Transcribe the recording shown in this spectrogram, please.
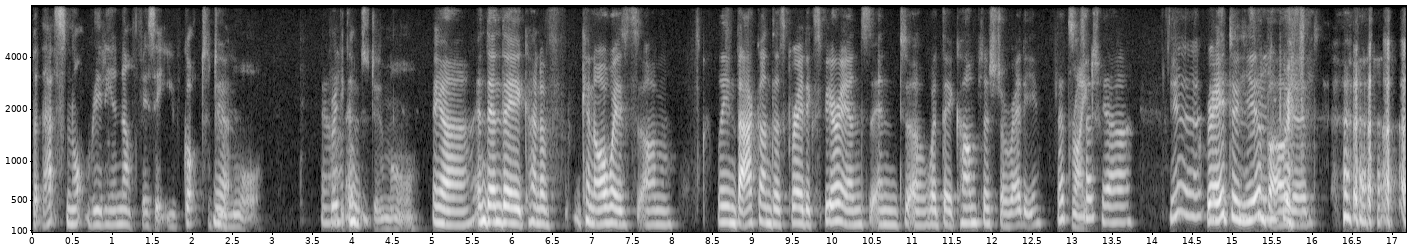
But that's not really enough, is it? You've got to do yeah. more. Yeah. Really got and, to do more. Yeah. And then they kind of can always um, lean back on this great experience and uh, what they accomplished already. That's right. yeah yeah great to hear really about great. it.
